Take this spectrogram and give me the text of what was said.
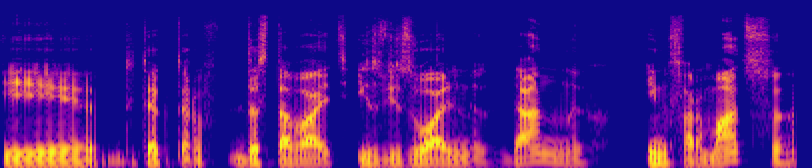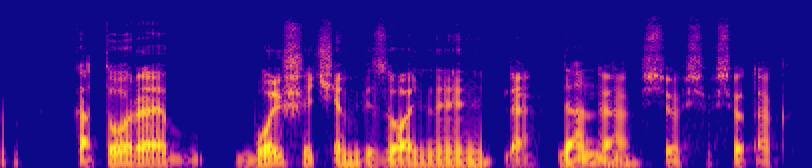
и детекторов доставать из визуальных данных информацию, которая больше, чем визуальные Да, данные. да, все, все, все так.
